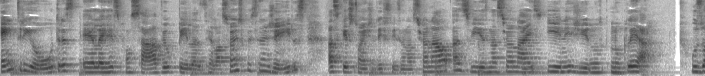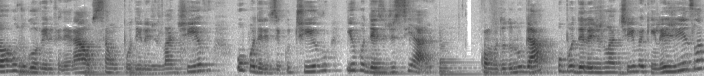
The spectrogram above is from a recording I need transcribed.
entre outras, ela é responsável pelas relações com estrangeiros, as questões de defesa nacional, as vias nacionais e energia nuclear. Os órgãos do governo federal são o Poder Legislativo, o Poder Executivo e o Poder Judiciário. Como em todo lugar, o Poder Legislativo é quem legisla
